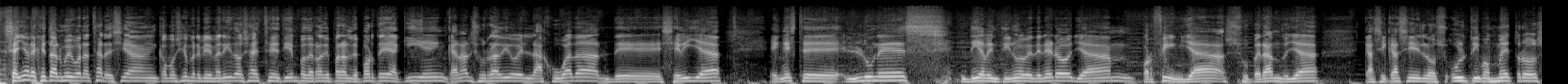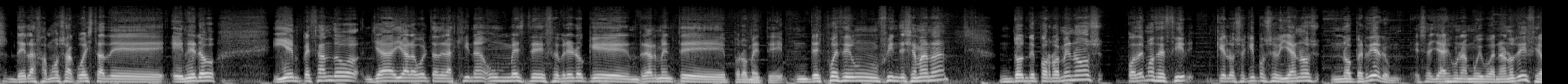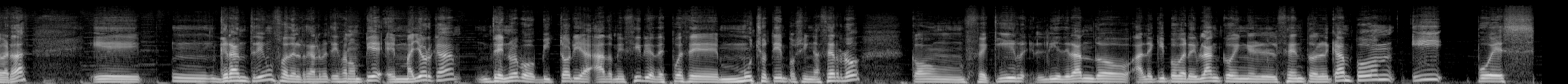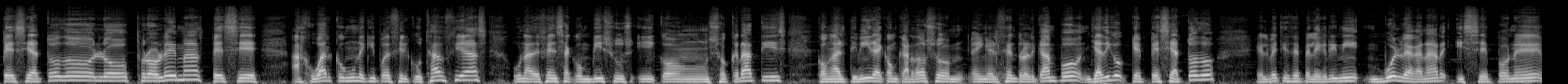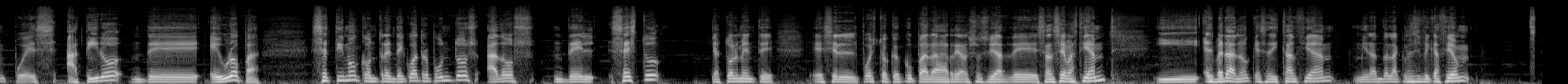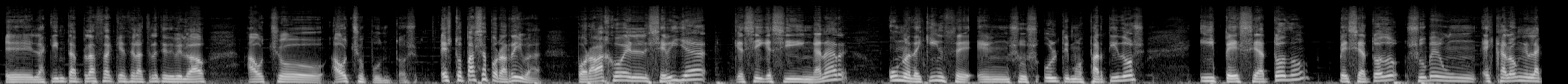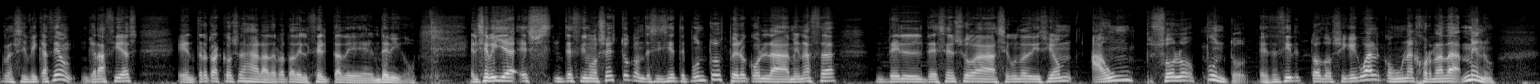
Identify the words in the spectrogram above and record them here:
Señores, ¿qué tal? Muy buenas tardes. Sean, como siempre, bienvenidos a este tiempo de Radio para el Deporte aquí en Canal Sur Radio, en la jugada de Sevilla. En este lunes, día 29 de enero, ya por fin, ya superando ya casi casi los últimos metros de la famosa cuesta de enero y empezando ya, ya a la vuelta de la esquina un mes de febrero que realmente promete. Después de un fin de semana donde por lo menos podemos decir que los equipos sevillanos no perdieron. Esa ya es una muy buena noticia, ¿verdad? Y mm, gran triunfo del Real Betis Balompié en Mallorca, de nuevo victoria a domicilio después de mucho tiempo sin hacerlo, con Fekir liderando al equipo verde y blanco en el centro del campo y pues pese a todos los problemas, pese a jugar con un equipo de circunstancias, una defensa con Visus y con Socratis, con Altimira y con Cardoso en el centro del campo, ya digo que pese a todo, el Betis de Pellegrini vuelve a ganar y se pone pues a tiro de Europa. Séptimo con 34 puntos a dos del sexto que actualmente es el puesto que ocupa la Real Sociedad de San Sebastián. Y es verdad, ¿no? Que esa distancia, mirando la clasificación, eh, la quinta plaza, que es del Atlético de Bilbao, a 8, a 8 puntos. Esto pasa por arriba. Por abajo el Sevilla, que sigue sin ganar, uno de 15 en sus últimos partidos, y pese a todo, pese a todo, sube un escalón en la clasificación, gracias, entre otras cosas, a la derrota del Celta de, Vigo. El Sevilla es décimo sexto con 17 puntos, pero con la amenaza del descenso a segunda división a un solo punto. Es decir, todo sigue igual, con una jornada menos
